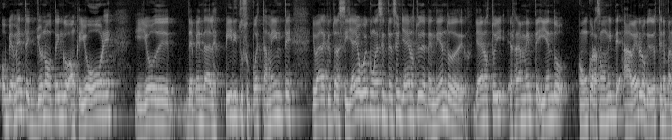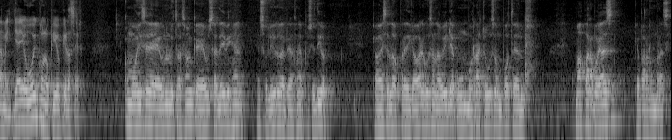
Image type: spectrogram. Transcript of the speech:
obviamente yo no tengo, aunque yo ore y yo de, dependa del Espíritu supuestamente y vaya a la Escritura, si ya yo voy con esa intención, ya yo no estoy dependiendo de Dios, ya yo no estoy realmente yendo con un corazón humilde a ver lo que Dios tiene para mí, ya yo voy con lo que yo quiero hacer. Como dice una ilustración que usa David Hell en su libro de predicaciones positivas, que a veces los predicadores usan la Biblia como un borracho usa un poste de luz, más para apoyarse que para alumbrarse.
